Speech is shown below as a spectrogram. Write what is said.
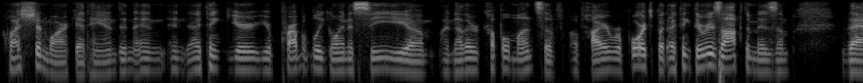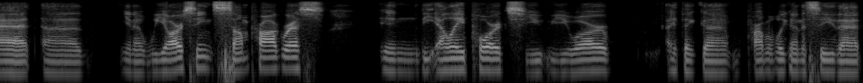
question mark at hand. And, and and I think you're you're probably going to see um, another couple months of, of higher reports. But I think there is optimism that uh, you know we are seeing some progress in the LA ports. You you are I think uh, probably going to see that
